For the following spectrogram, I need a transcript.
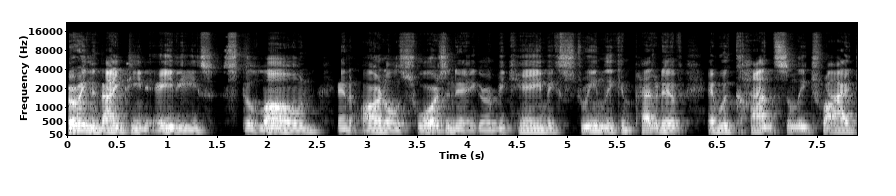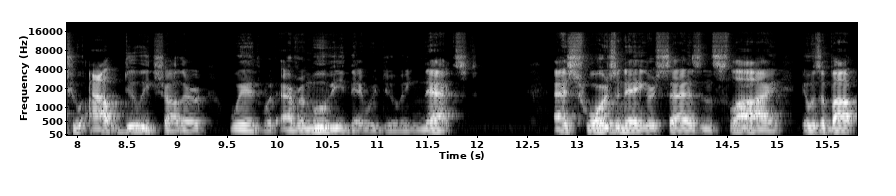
During the 1980s, Stallone and Arnold Schwarzenegger became extremely competitive and would constantly try to outdo each other with whatever movie they were doing next. As Schwarzenegger says in Sly, it was about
